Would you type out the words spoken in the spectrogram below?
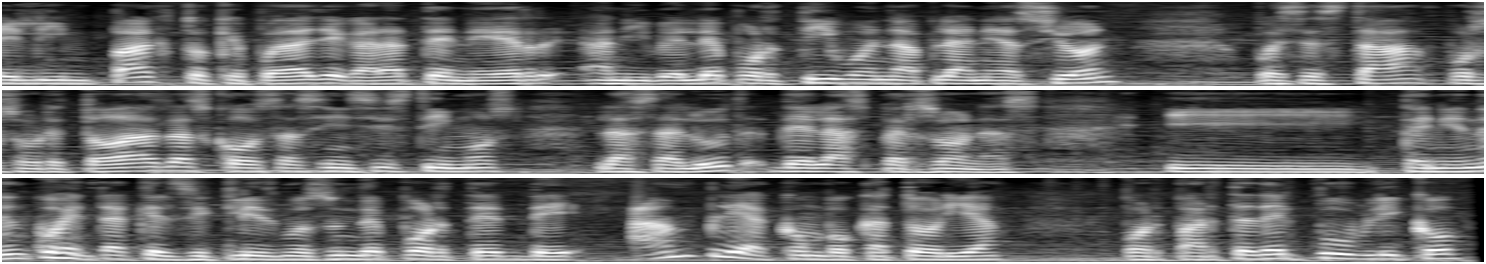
el impacto que pueda llegar a tener a nivel deportivo en la planeación, pues está por sobre todas las cosas, insistimos, la salud de las personas. Y teniendo en cuenta que el ciclismo es un deporte de amplia convocatoria por parte del público,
